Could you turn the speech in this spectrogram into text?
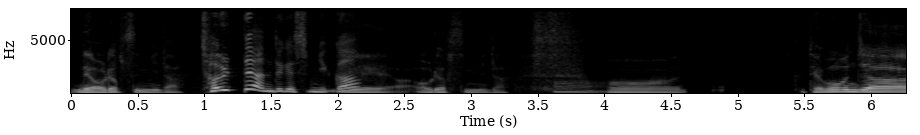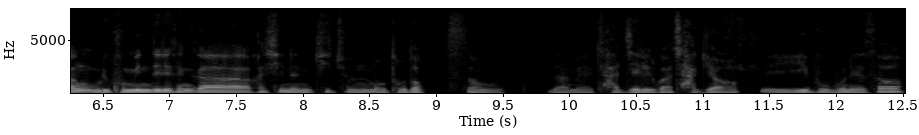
네, 어렵습니다. 절대 안 되겠습니까? 네, 어렵습니다. 어. 어, 그 대법원장 우리 국민들이 생각하시는 기준, 뭐 도덕성, 그다음에 자질과 자격 이, 이 부분에서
